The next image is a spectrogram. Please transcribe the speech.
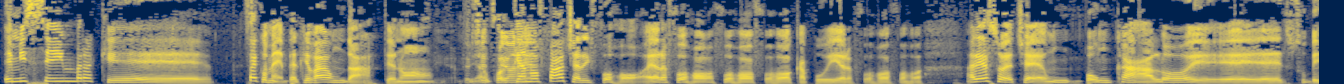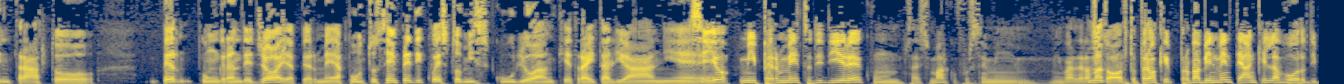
E mi sembra che... Sai com'è? Perché va a ondate, no? percezione- Qualche anno fa c'era il forró, era forró, forró, forró, capoeira, forró, forró. Adesso c'è un po' un calo e è subentrato per- con grande gioia per me, appunto, sempre di questo miscuglio anche tra italiani e... Sì, io mi permetto di dire, con, sai, Marco forse mi, mi guarderà Ma- storto, però che probabilmente anche il lavoro di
